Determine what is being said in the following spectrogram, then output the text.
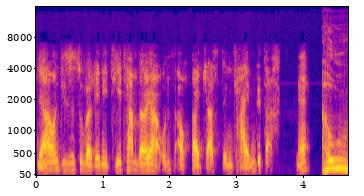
Ja, und diese Souveränität haben wir ja uns auch bei Just in Time gedacht. Ne? Oh,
